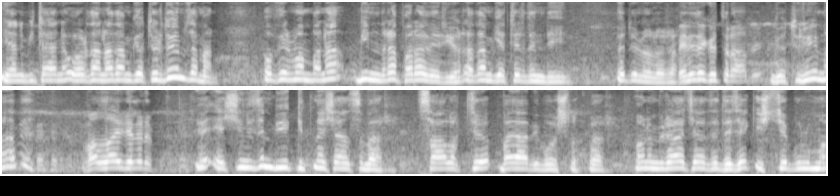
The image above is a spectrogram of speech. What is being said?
yani bir tane oradan adam götürdüğüm zaman o firman bana bin lira para veriyor. Adam getirdin deyin. Ödül olarak. Beni de götür abi. Götüreyim abi. Vallahi gelirim. Ve eşinizin büyük gitme şansı var. Sağlıkçı bayağı bir boşluk var. Onu müracaat edecek işçi bulma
